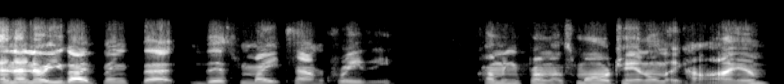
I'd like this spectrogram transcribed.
And I know you guys think that this might sound crazy coming from a small channel like how I am.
